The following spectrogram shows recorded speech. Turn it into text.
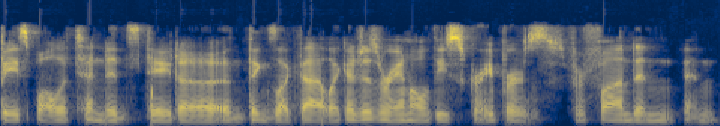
baseball attendance data and things like that. Like I just ran all these scrapers for fun and, and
